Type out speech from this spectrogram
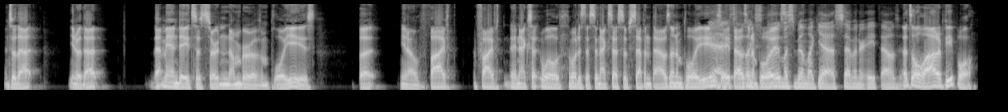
and so that you know that that mandates a certain number of employees, but you know five five in excess. Well, what is this? In excess of seven thousand employees, so eight thousand like, employees. It must have been like yeah, seven or eight thousand. That's a lot of people,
